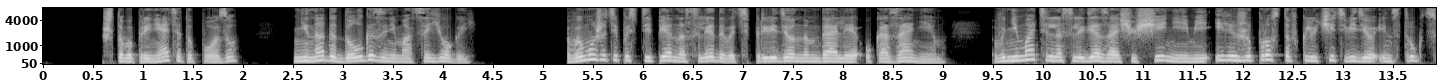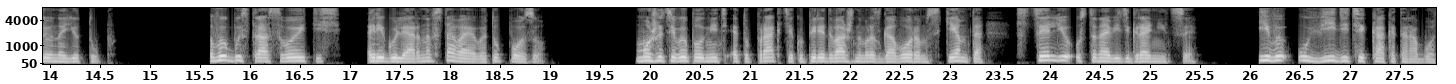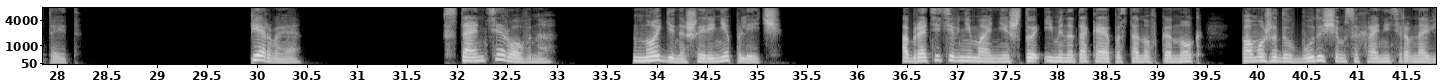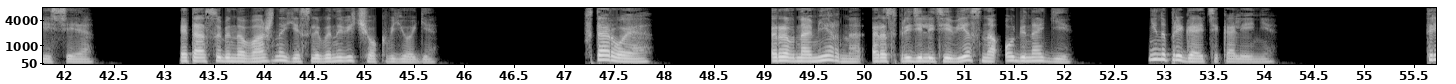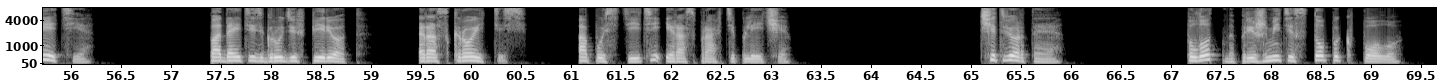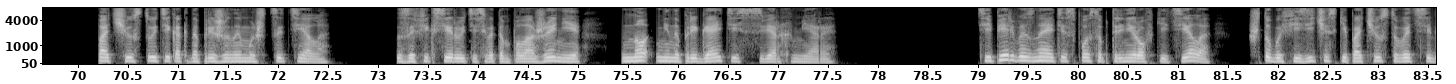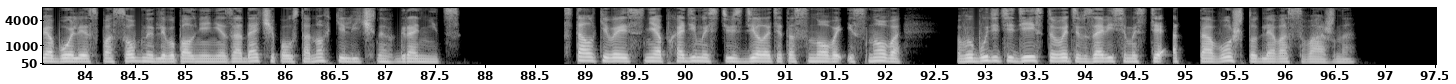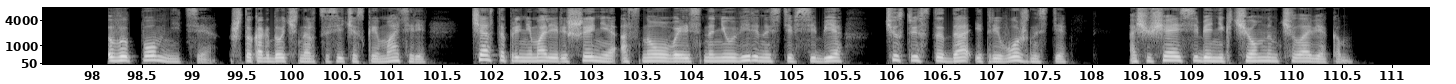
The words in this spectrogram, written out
Чтобы принять эту позу, не надо долго заниматься йогой. Вы можете постепенно следовать приведенным далее указаниям, внимательно следя за ощущениями или же просто включить видеоинструкцию на YouTube. Вы быстро освоитесь, регулярно вставая в эту позу. Можете выполнить эту практику перед важным разговором с кем-то с целью установить границы. И вы увидите, как это работает. Первое. Встаньте ровно. Ноги на ширине плеч. Обратите внимание, что именно такая постановка ног поможет в будущем сохранить равновесие. Это особенно важно, если вы новичок в йоге. Второе. Равномерно распределите вес на обе ноги. Не напрягайте колени. Третье. Подайтесь грудью вперед, раскройтесь, опустите и расправьте плечи. Четвертое. Плотно прижмите стопы к полу. Почувствуйте, как напряжены мышцы тела. Зафиксируйтесь в этом положении, но не напрягайтесь сверх меры. Теперь вы знаете способ тренировки тела, чтобы физически почувствовать себя более способной для выполнения задачи по установке личных границ. Сталкиваясь с необходимостью сделать это снова и снова, вы будете действовать в зависимости от того, что для вас важно. Вы помните, что как дочь нарциссической матери часто принимали решения, основываясь на неуверенности в себе, чувстве стыда и тревожности, ощущая себя никчемным человеком.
